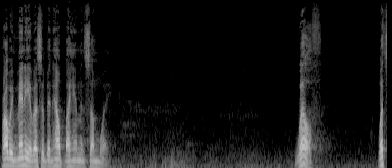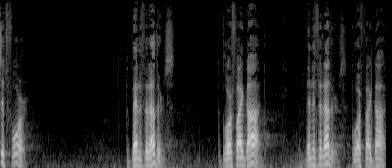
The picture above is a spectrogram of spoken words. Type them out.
probably many of us have been helped by him in some way. Wealth. What's it for? To benefit others, to glorify God. Benefit others, glorify God.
